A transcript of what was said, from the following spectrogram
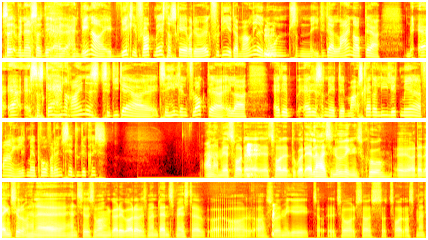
Så, men altså, det han vinder et virkelig flot mesterskab, og det er jo ikke fordi, at der manglede nogen sådan, i det der line-up der. Men er, er, altså, skal han regnes til, de der, til hele den flok der, eller er det, er det sådan, at skal der lige lidt mere erfaring, lidt mere på? Hvordan ser du det, Chris? Oh, nej, men jeg tror, da, jeg tror da, du godt, alle har sin udviklingskurve, øh, og der er ingen tvivl om, han, er, han ser ud som om, han gør det godt, og hvis man er dansk mester og, og, og så Mikke Torhold, så, så tror jeg også, man,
